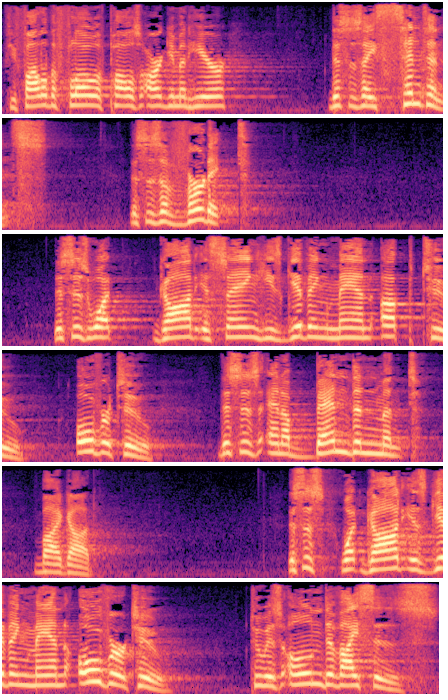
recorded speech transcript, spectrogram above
If you follow the flow of Paul's argument here, this is a sentence. This is a verdict. This is what God is saying He's giving man up to, over to. This is an abandonment by God. This is what God is giving man over to, to his own devices.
